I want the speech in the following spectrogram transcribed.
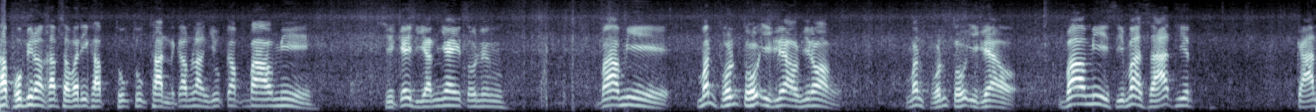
ครับผมพี่น้องครับสวัสดีครับทุกทุกท่านกำลังอยู่กับบ้าวมีสีไก่เดียนใหญ่ตัวหนึ่งบ้าวมีมันฝนตกอีกแล้วพี่น้อง มันฝนตกอีกแล้ว บ้าวมีสีมาสาธิต การ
